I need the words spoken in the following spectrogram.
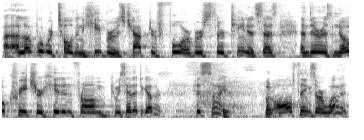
I, love what we're told in Hebrews chapter 4, verse 13. It says, And there is no creature hidden from, can we say that together? His sight. But all things are what?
